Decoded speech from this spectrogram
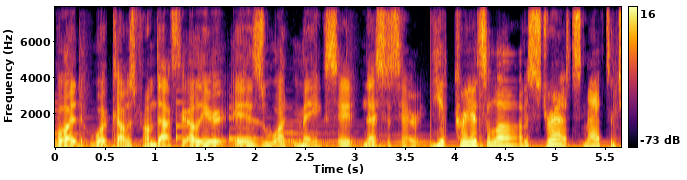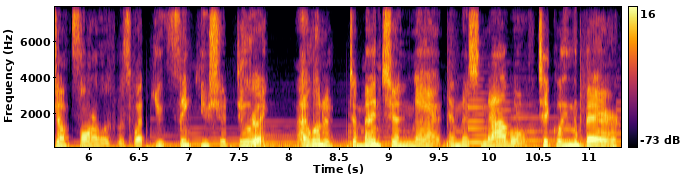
But what comes from that failure is what makes it necessary. It creates a lot of stress not to jump forward with what you think you should do. Really? I wanted to mention uh, in this novel, Tickling the Bear,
